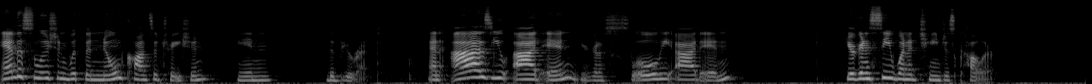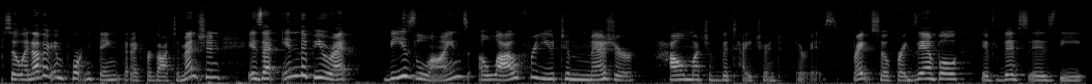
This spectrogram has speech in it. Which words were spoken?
and the solution with the known concentration in the burette. And as you add in, you're going to slowly add in, you're going to see when it changes color. So another important thing that I forgot to mention is that in the burette, these lines allow for you to measure how much of the titrant there is, right? So for example, if this is the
